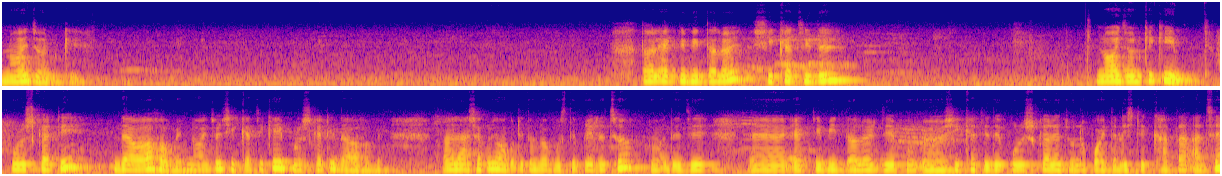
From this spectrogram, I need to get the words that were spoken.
নয় জনকে। তাহলে একটি বিদ্যালয়ে শিক্ষার্থীদের নয় জনকে কি পুরস্কারটি দেওয়া হবে? নয়জন শিক্ষার্থীকে এই পুরস্কারটি দেওয়া হবে। তাহলে আশা করি অঙ্কটি তোমরা বুঝতে পেরেছ। তোমাদের যে একটি বিদ্যালয়ের যে শিক্ষার্থীদের পুরস্কারের জন্য পঁয়তাল্লিশটি খাতা আছে,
